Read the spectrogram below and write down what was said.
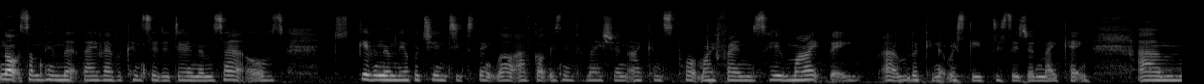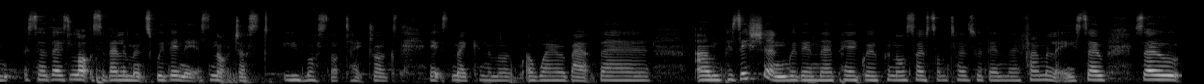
not something that they've ever considered doing themselves, giving them the opportunity to think, well, I've got this information, I can support my friends who might be um, looking at risky decision making. Um, so there's lots of elements within it. It's not just you must not take drugs. It's making them aware about their um, position within their peer group and also sometimes within their family. So so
